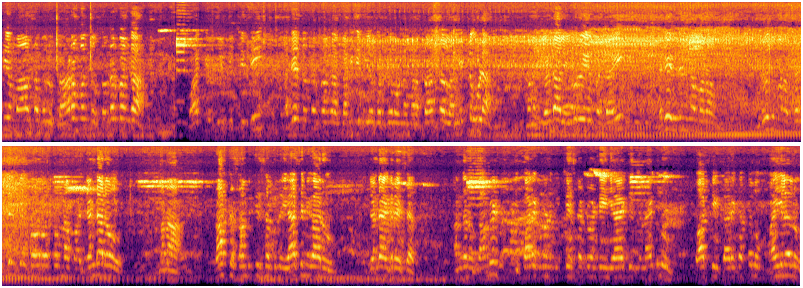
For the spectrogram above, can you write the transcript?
జాతీయ మహాసభలు ప్రారంభంతో సందర్భంగా పార్టీ పిలిపించింది అదే సందర్భంగా కమిటీ నియోజకవర్గంలో ఉన్న మన ప్రాంతాలన్నింటిలో కూడా మన జెండాలు ఎగురవేయబడ్డాయి. అదేవిధంగా మనం ఈరోజు మన ప్రెసిడెంట్ గౌరవంతో మన జెండాను మన రాష్ట్ర సమితి సభ్యులు యాసిన్ గారు జెండా ఎగరేశారు. అందరూ కామ్రేడ్స్ ఈ కార్యక్రమానికి చేసినటువంటి ఏఐటీసీ నాయకులు పార్టీ కార్యకర్తలు మహిళలు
